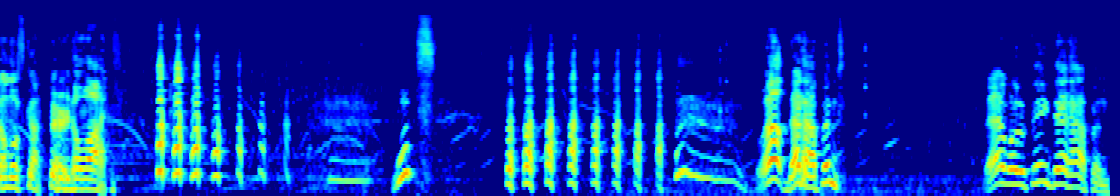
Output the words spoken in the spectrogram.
Almost got buried alive. Whoops. well, that happened. That was a thing that happened.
